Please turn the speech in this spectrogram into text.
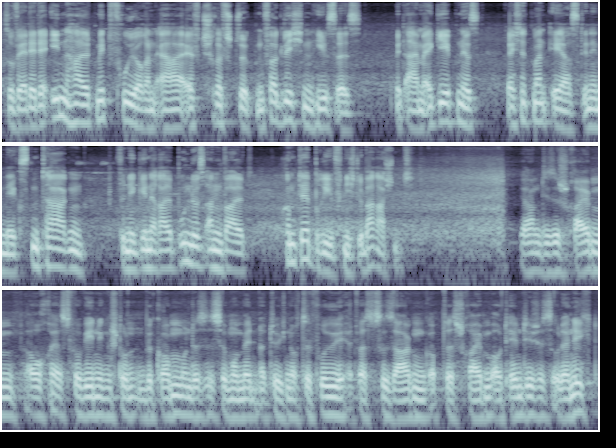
So werde der Inhalt mit früheren RAF-Schriftstücken verglichen, hieß es. Mit einem Ergebnis rechnet man erst in den nächsten Tagen. Für den Generalbundesanwalt kommt der Brief nicht überraschend. Wir haben dieses Schreiben auch erst vor wenigen Stunden bekommen und es ist im Moment natürlich noch zu früh, etwas zu sagen, ob das Schreiben authentisch ist oder nicht.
